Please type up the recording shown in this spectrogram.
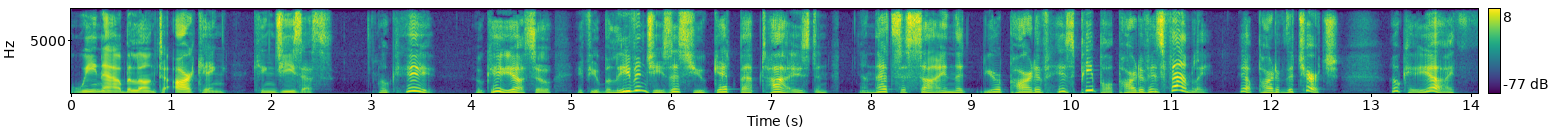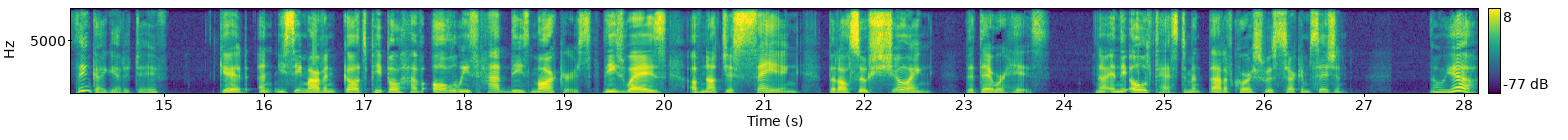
we now belong to our king, King Jesus. Okay. Okay, yeah, so if you believe in Jesus, you get baptized, and, and that's a sign that you're part of his people, part of his family. Yeah, part of the church. Okay, yeah, I think I get it, Dave. Good. And you see, Marvin, God's people have always had these markers, these ways of not just saying, but also showing that they were His. Now, in the Old Testament, that of course was circumcision. Oh, yeah,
